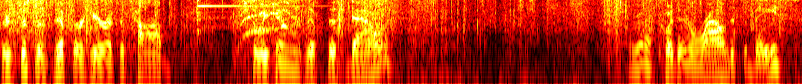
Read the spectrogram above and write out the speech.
There's just a zipper here at the top, so we can zip this down. We're going to put it around at the base.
